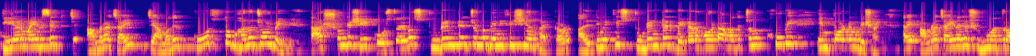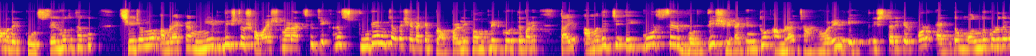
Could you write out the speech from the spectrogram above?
ক্লিয়ার মাইন্ডসেট যে আমরা চাই যে আমাদের কোর্স তো ভালো চলবেই। তার সঙ্গে সেই কোর্সটা যেন স্টুডেন্টের জন্য বেনিফিশিয়াল হয়। কারণ আলটিমেটলি স্টুডেন্টের বেটার হওয়াটা আমাদের জন্য খুবই ইম্পর্টেন্ট বিষয়। তাই আমরা চাই না যে শুধুমাত্র আমাদের কোর্স সেল হতে থাকুক। সেই জন্য আমরা একটা নির্দিষ্ট সময়সীমা রাখছি যেখানে স্টুডেন্ট যাতে সেটাকে প্রপারলি কমপ্লিট করতে পারে। তাই আমাদের যে এই কোর্সের ভর্তি, সেটা কিন্তু আমরা জানুয়ারির একত্রিশ তারিখের পর একদম বন্ধ করে দেব।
